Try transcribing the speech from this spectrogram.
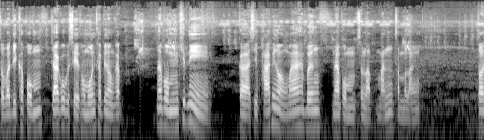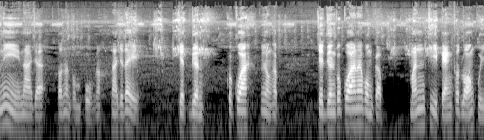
สวัสดีครับผมจากกเกษตรฮอร์โมนครับพี่น้องครับนะผมคลิปนี้ก็สิพาพี่น้องมาเบิ้งนะผมสำหรับมันสำปะหลัง ตอนนี้น่าจะตอนนั้นผมปลูกเนาะน่าจะได้เจ็ดเดือนกว่าพี่น้องครับเจ็ดเดือนกว่านะผมกับมันที่แปลงทดลองปุ๋ย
